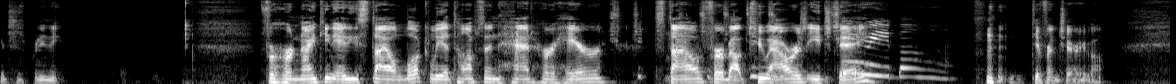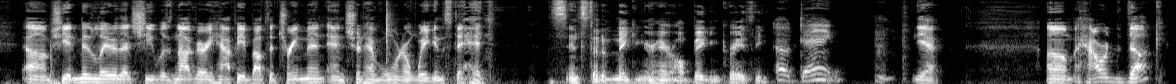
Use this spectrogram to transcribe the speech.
which is pretty neat. For her 1980s style look, Lea Thompson had her hair styled for about two hours each day. Different cherry bomb. Um, she admitted later that she was not very happy about the treatment and should have worn a wig instead, instead of making her hair all big and crazy. Oh dang. Yeah. Um, Howard the Duck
